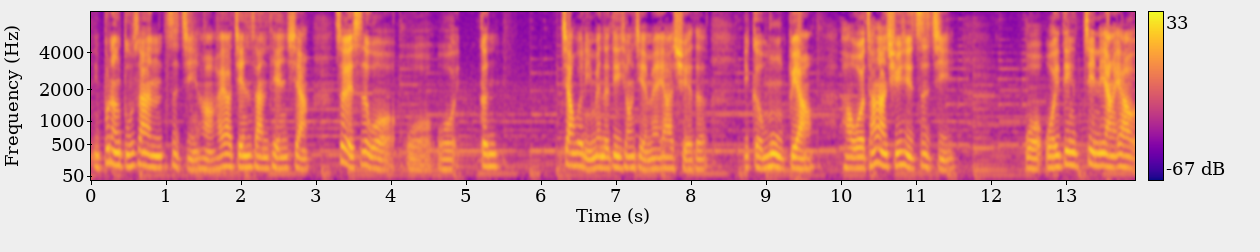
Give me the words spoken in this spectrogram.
你不能独善自己哈，还要兼善天下。这也是我我我跟教会里面的弟兄姐妹要学的一个目标。好，我常常提醒自己，我我一定尽量要，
